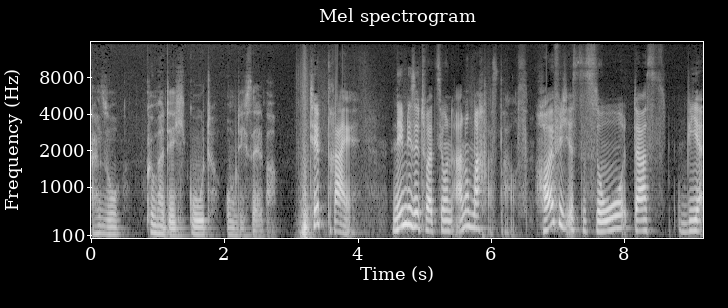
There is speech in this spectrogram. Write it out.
Also kümmere dich gut um dich selber. Tipp 3. Nimm die Situation an und mach was draus. Häufig ist es so, dass wir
